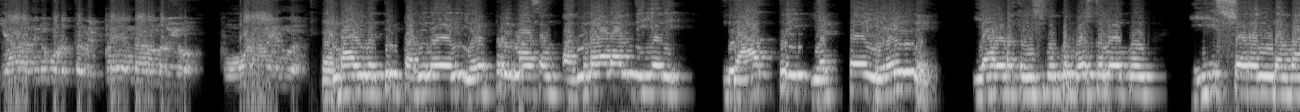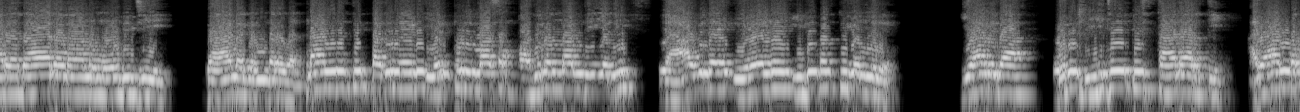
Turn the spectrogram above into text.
ഇയാൾ അതിന് കൊടുത്ത റിപ്ലൈ എന്താണെന്നറിയോ? പോടാ എന്ന്. രണ്ടായിരത്തി പതിനേഴ് ഏപ്രിൽ മാസം പതിനാലാം തീയതി രാത്രി എട്ട് ഏഴിന് ഇയാളുടെ ഫേസ്ബുക്ക് പോസ്റ്റ് നോക്കൂ. ഈശ്വരന്റെ വരദാനമാണ് മോദിജി ഗാനഗന്ധർവൻ രണ്ടായിരത്തി പതിനേഴ് ഏപ്രിൽ മാസം പതിനൊന്നാം തീയതി രാവിലെ ഏഴ് ഇരുപത്തിയൊന്നിന് ഇയാളിതാ ഒരു ബി ജെ പി സ്ഥാനാർത്ഥി അയാളുടെ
